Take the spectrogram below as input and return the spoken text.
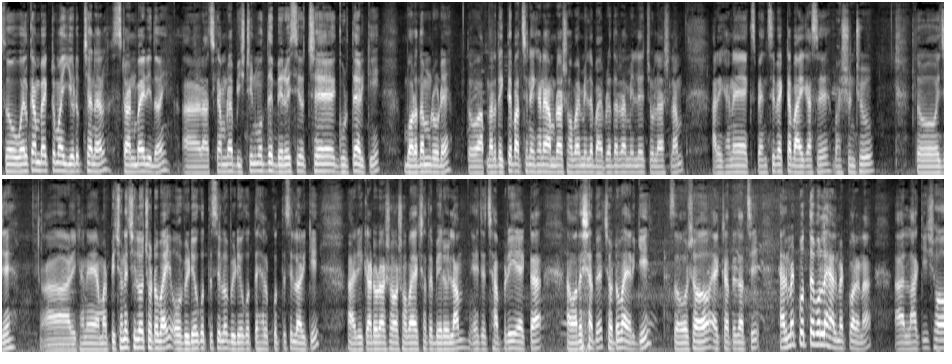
So welcome back to my YouTube channel stan by Hridoy আর আজকে আমরা বৃষ্টির মধ্যে বেরোইছি হচ্ছে ঘুরতে আর কি, বড়দাম রোডে তো আপনারা দেখতে পাচ্ছেন এখানে আমরা সবাই মিলে, ভাই ব্রাদাররা মিলে চলে আসলাম। আর এখানে এক্সপেন্সিভ একটা বাইক আছে ভার্সন টু তো ওই যে আর এখানে আমার পিছনে ছিল ছোট ভাই, ও ভিডিও করতেছিল ভিডিও করতে হেল্প করতেছিল আর কি। আর রিকার্ডোরা সহ সবাই একসাথে বেরোইলাম এই যে ছাপড়ি একটা আমাদের সাথে, ছোট ভাই আর কি। সো সহ একসাথে যাচ্ছি। হেলমেট পরতে বললে হেলমেট পরে না। আর লাকি সহ,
